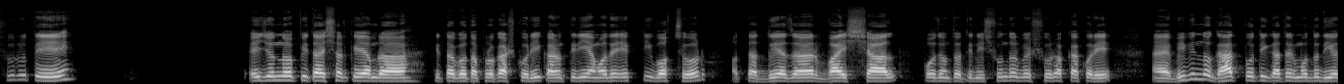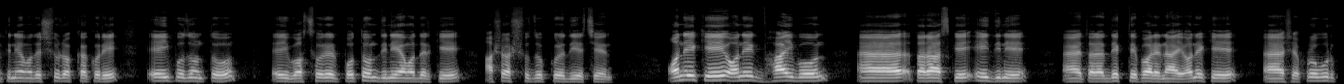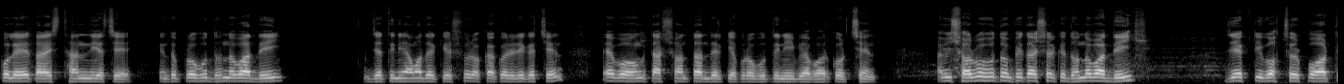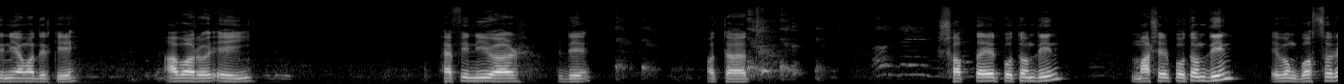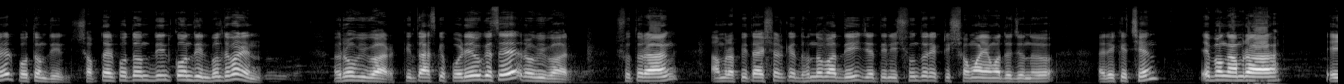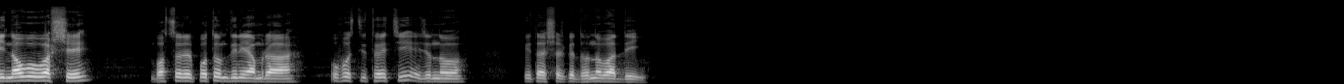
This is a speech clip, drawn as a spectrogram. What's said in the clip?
শুরুতে এই জন্য পিতা ঈশ্বরকে আমরা কৃতজ্ঞতা প্রকাশ করি, কারণ তিনি আমাদের একটি বছর, অর্থাৎ দু হাজার বাইশ সাল পর্যন্ত তিনি সুন্দরভাবে সুরক্ষা করে বিভিন্ন ঘাত প্রতিঘাতের মধ্য দিয়ে তিনি আমাদের সুরক্ষা করে এই পর্যন্ত এই বছরের প্রথম দিনে আমাদেরকে আসার সুযোগ করে দিয়েছেন। অনেকে, অনেক ভাই বোন তারা আজকে এই দিনে তারা দেখতে পারে নাই। অনেকে সে প্রভুর কোলে তারা স্থান নিয়েছে, কিন্তু প্রভুর ধন্যবাদ দিই। যে তিনি আমাদেরকে সুরক্ষা করে রেখেছেন এবং তার সন্তানদেরকে প্রভু তিনি ব্যবহার করছেন। আমি সর্বপ্রথম পিতা ঈশ্বরকে ধন্যবাদ দিই যে একটি বছর পর তিনি আমাদেরকে আবারও এই হ্যাপি নিউ ইয়ার ডে অর্থাৎ সপ্তাহের প্রথম দিন, মাসের প্রথম দিন এবং বছরের প্রথম দিন। সপ্তাহের প্রথম দিন কোন দিন বলতে পারেন? রবিবার। কিন্তু আজকে পড়েও গেছে রবিবার। সুতরাং আমরা পিতা ঈশ্বরকে ধন্যবাদ দিই যে তিনি সুন্দর একটি সময় আমাদের জন্য রেখেছেন এবং আমরা এই নববর্ষে বছরের প্রথম দিনে আমরা উপস্থিত হয়েছি এই জন্য পিতা ঈশ্বরকে ধন্যবাদ দিই।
